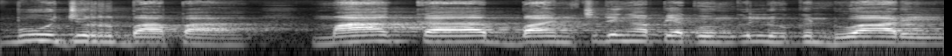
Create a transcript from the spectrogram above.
bujur bapa, maka banci dengan pihak geluh genduari,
